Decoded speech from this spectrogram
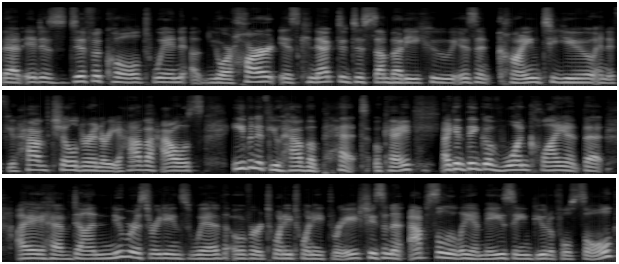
that it is difficult when uh, your heart is connected to somebody who isn't kind to you. And if you have children or you have a house, even if you have a pet, okay? I can think of one client that I have done numerous readings with over 2023. She's an absolutely amazing, beautiful soul.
